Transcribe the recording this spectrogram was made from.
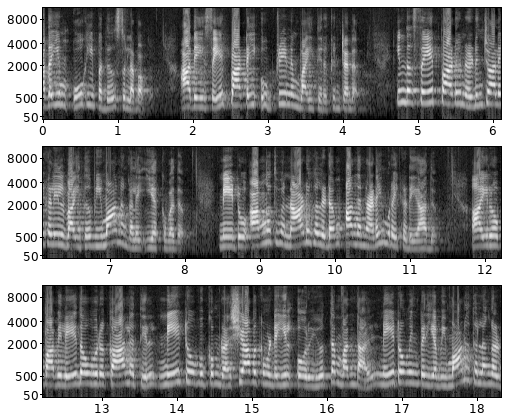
அதையும் ஊகிப்பது சுலபம். அதே செயற்பாட்டை உக்ரைனும் வைத்திருக்கின்றது. இந்த செயற்பாடு நெடுஞ்சாலைகளில் வைத்து விமானங்களை இயக்குவது. நேட்டோ அங்கத்துவ நாடுகளிடம் அந்த நடைமுறை கிடையாது. ஐரோப்பாவில் ஏதோ ஒரு காலத்தில் நேட்டோவுக்கும் ரஷ்யாவுக்கும் இடையில் ஒரு யுத்தம் வந்தால் நேட்டோவின் பெரிய விமான தளங்கள்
